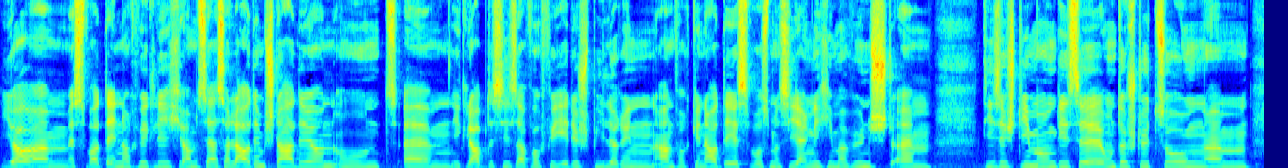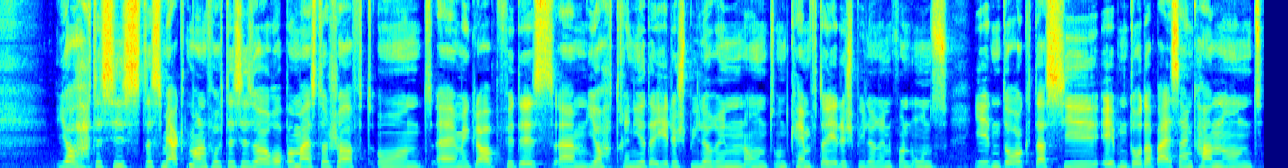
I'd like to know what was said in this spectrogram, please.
Ja, ähm, es war dennoch wirklich ähm, sehr, sehr laut im Stadion und ähm, ich glaube, das ist einfach für jede Spielerin einfach genau das, was man sich eigentlich immer wünscht. Ähm, diese Stimmung, diese Unterstützung, ähm, ja, das, ist, das merkt man einfach, das ist eine Europameisterschaft und ähm, ich glaube, für das ähm, ja, trainiert ja jede Spielerin und, und kämpft ja jede Spielerin von uns jeden Tag, dass sie eben da dabei sein kann und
